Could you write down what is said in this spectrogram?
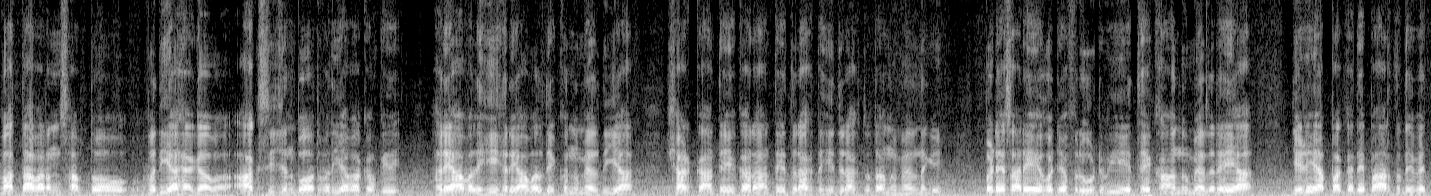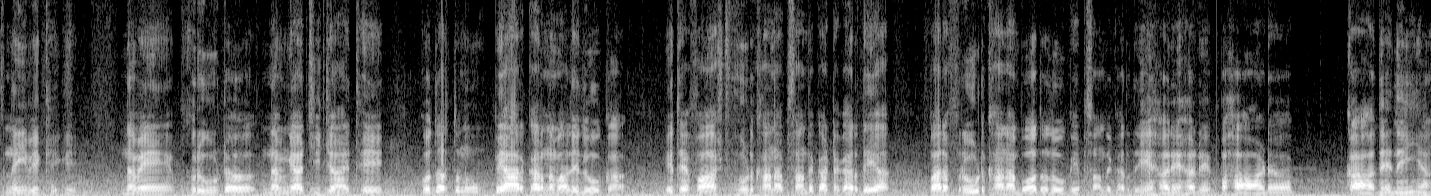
ਵਾਤਾਵਰਨ ਸਭ ਤੋਂ ਵਧੀਆ ਹੈਗਾ ਵਾ। ਆਕਸੀਜਨ ਬਹੁਤ ਵਧੀਆ ਵਾ, ਕਿਉਂਕਿ ਹਰਿਆਵਲ ਹੀ ਹਰਿਆਵਲ ਦੇਖਣ ਨੂੰ ਮਿਲਦੀ ਆ। ਸੜਕਾਂ ਤੇ, ਘਰਾਂ ਤੇ, ਦਰਖਤ ਹੀ ਦਰਖਤ ਤੁਹਾਨੂੰ ਮਿਲਣਗੇ। ਬੜੇ ਸਾਰੇ ਇਹੋ ਜਿਹੇ ਫਰੂਟ ਵੀ ਇੱਥੇ ਖਾਣ ਨੂੰ ਮਿਲ ਰਹੇ ਆ, ਜਿਹੜੇ ਆਪਾਂ ਕਦੇ ਭਾਰਤ ਦੇ ਵਿੱਚ ਨਹੀਂ ਵੇਖੇਗੇ। ਨਵੇਂ ਫਰੂਟ ਨਵੀਆਂ ਚੀਜ਼ਾਂ ਇੱਥੇ ਕੁਦਰਤ ਨੂੰ ਪਿਆਰ ਕਰਨ ਵਾਲੇ ਲੋਕ ਆ। ਇੱਥੇ ਫਾਸਟ ਫੂਡ ਖਾਣਾ ਪਸੰਦ ਘੱਟ ਕਰਦੇ ਆ, ਪਰ ਫਰੂਟ ਖਾਣਾ ਬਹੁਤ ਲੋਕ ਇਹ ਪਸੰਦ ਕਰਦੇ ਆ। ਇਹ ਹਰੇ ਹਰੇ ਪਹਾੜ ਘਾਹ ਦੇ ਨਹੀਂ ਆ।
